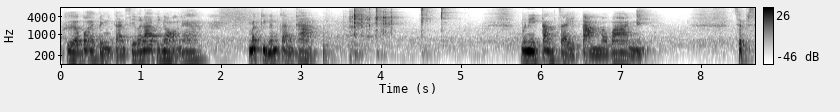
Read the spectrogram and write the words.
เพื่อบ่ให้เป็นการเสียเวลาพี่น้องนะคะมากินน้ำกันค่ะ มื่อนี้ตั้งใจตำมาว่านแส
